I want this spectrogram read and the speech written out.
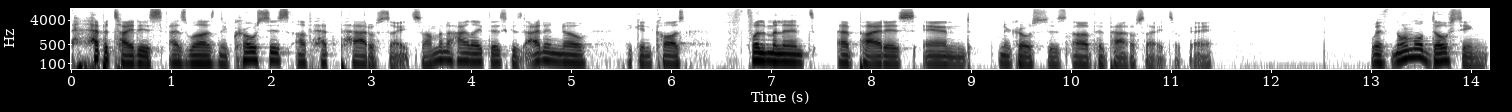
hepatitis as well as necrosis of hepatocytes. So, I'm going to highlight this because I didn't know it can cause fulminant hepatitis and necrosis of hepatocytes. Okay. With normal dosing,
